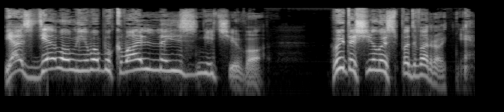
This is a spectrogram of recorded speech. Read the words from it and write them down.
я сделал его буквально из ничего. Вытащил из подворотни.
